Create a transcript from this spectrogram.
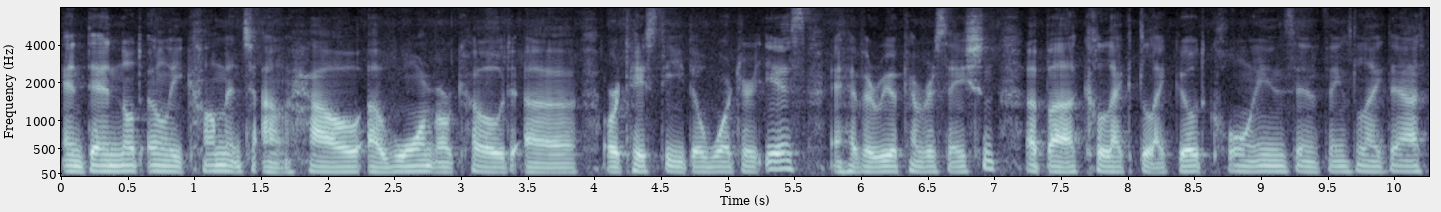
and then not only comment on how uh, warm or cold uh, or tasty the water is, and have a real conversation, but collect like gold coins and things like that,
